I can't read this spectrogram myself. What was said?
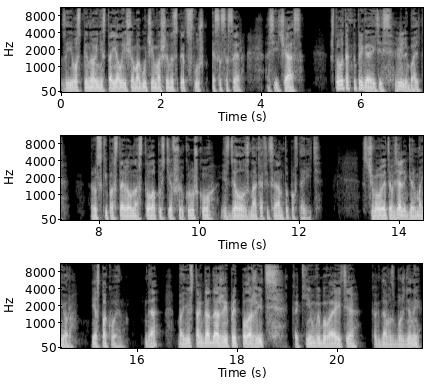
За его спиной не стояла еще могучая машина спецслужб СССР. А сейчас... Что вы так напрягаетесь, Виллибальд? Русский поставил на стол опустевшую кружку и сделал знак официанту повторить. «С чего вы это взяли, гермайор? Я спокоен. Да? Боюсь тогда даже и предположить, каким вы бываете, когда возбуждены.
